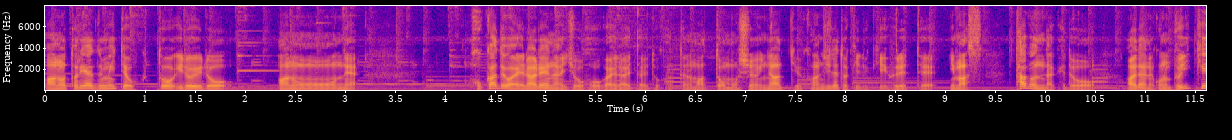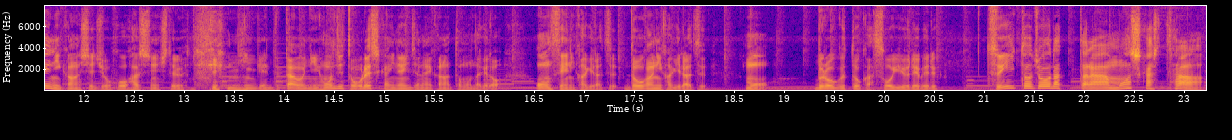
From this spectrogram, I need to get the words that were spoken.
あの、とりあえず見ておくといろいろ、あのー、ね、他では得られない情報が得られたりとかってのもあって面白いなっていう感じで時々触れています。多分だけど、あれだよね、この VK に関して情報発信してる人間って多分日本人と俺しかいないんじゃないかなと思うんだけど、音声に限らず、動画に限らず、もうブログとかそういうレベル。ツイート上だったら、もしかしたら、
